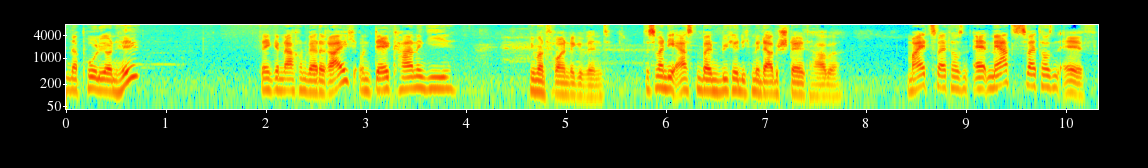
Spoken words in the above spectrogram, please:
Napoleon Hill, Denke nach und werde reich und Dale Carnegie, wie man Freunde gewinnt. Das waren die ersten beiden Bücher, die ich mir da bestellt habe. Mai 2000, äh, März 2011.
